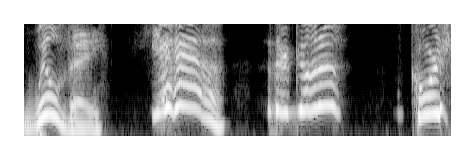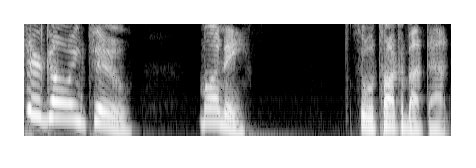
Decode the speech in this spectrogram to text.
Will they? Yeah, they're gonna. Of course they're going to. Money. So we'll talk about that.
